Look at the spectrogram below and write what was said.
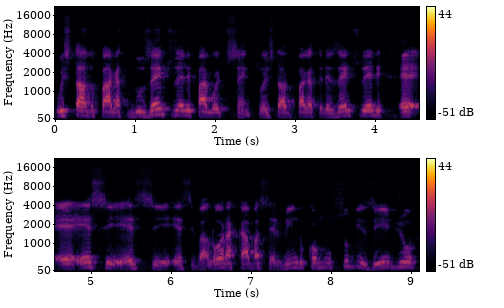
o Estado paga 200, ele paga 800, o Estado paga 300, ele, é, é, esse, esse, esse valor acaba servindo como um subsídio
